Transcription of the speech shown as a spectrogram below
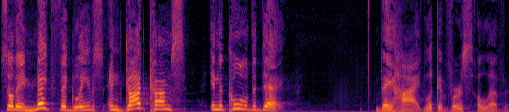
So they make fig leaves, and God comes in the cool of the day. They hide. Look at verse 11.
